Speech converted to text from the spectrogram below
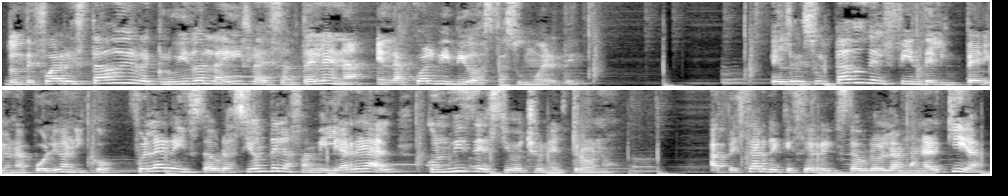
donde fue arrestado y recluido en la isla de Santa Elena, en la cual vivió hasta su muerte. El resultado del fin del imperio napoleónico fue la reinstauración de la familia real con Luis XVIII en el trono. A pesar de que se reinstauró la monarquía,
